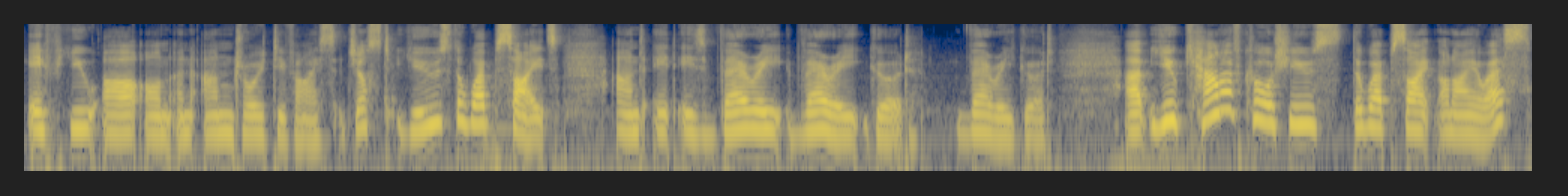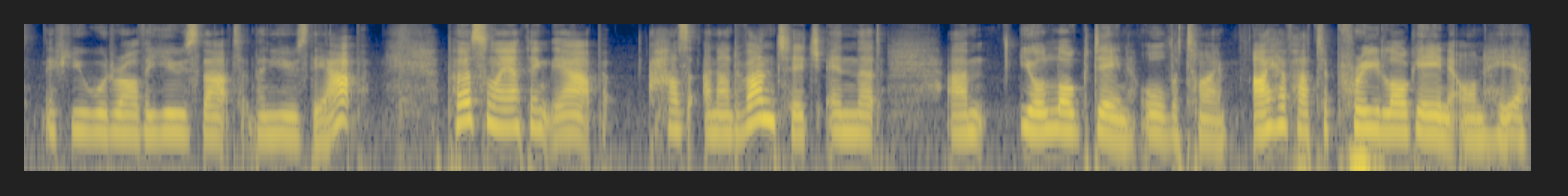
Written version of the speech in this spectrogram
if you are on an Android device. Just use the website and it is very, very good. Very good. Uh, you can, of course, use the website on iOS if you would rather use that than use the app. Personally, I think the app has an advantage in that um, you're logged in all the time. I have had to pre log in on here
